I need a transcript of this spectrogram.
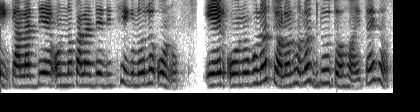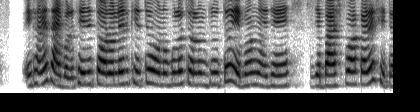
এই কালার দিয়ে, অন্য কালার দিয়ে দিচ্ছি, এগুলো হলো অণু। এর অণুগুলোর চলন হলো দ্রুত হয়, তাই তো? এখানে তাই বলেছে, এই যে তরলের ক্ষেত্রে অণুগুলো চলন দ্রুত এবং যে যে বাষ্প আকারে সেটা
